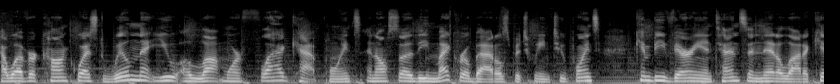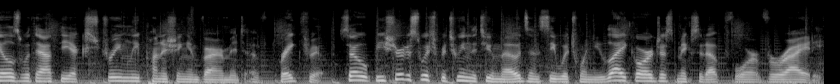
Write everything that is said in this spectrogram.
However, Conquest will net you a lot more flag cap points, and also the micro battles between two points can be very intense and net a lot of kills without the extremely punishing environment of Breakthrough. So be sure to switch between the two modes and see which one you like, or just mix it up for variety.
